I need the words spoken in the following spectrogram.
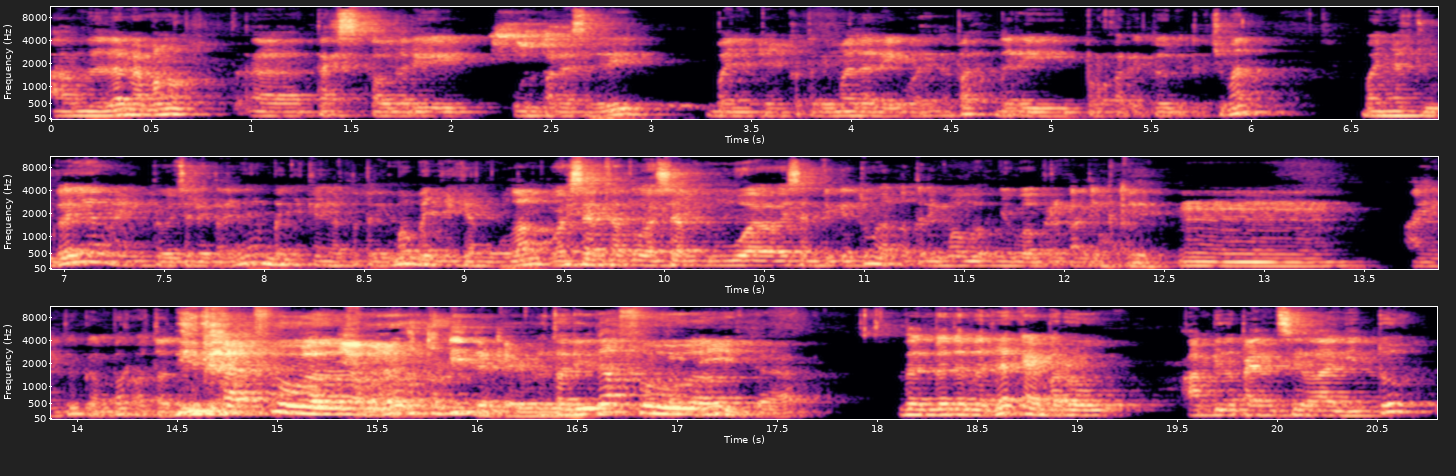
alhamdulillah memang eh, tes kalau dari Unpar sendiri banyak yang keterima dari apa dari proker itu gitu. Cuman banyak juga yang yang tahu ceritanya banyak yang gak keterima, banyak yang ulang USN 1, USN 2, USN 3 itu gak keterima buat nyoba berkali-kali. Oke. hmm. Ah itu gambar otodidak full. Ya benar otodidak ya. Otodidak full. tidak Dan bener-bener kayak baru ambil pensil lagi tuh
